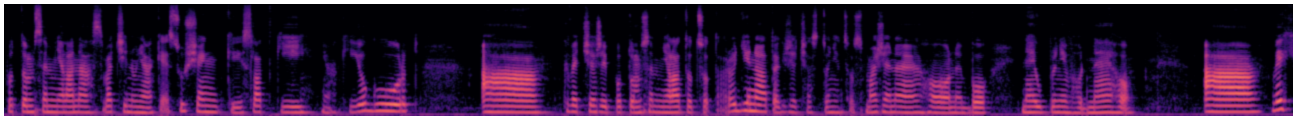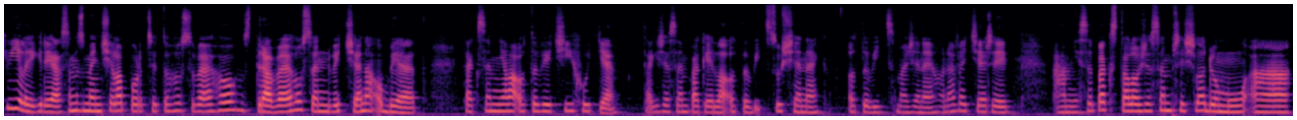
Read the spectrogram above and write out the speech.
potom jsem měla na svačinu nějaké sušenky, sladký nějaký jogurt a k večeři potom jsem měla to, co ta rodina, takže často něco smaženého nebo neúplně vhodného. A ve chvíli, kdy já jsem zmenšila porci toho svého zdravého sendviče na oběd, tak jsem měla o to větší chutě. Takže jsem pak jedla o to víc sušenek, o to víc smaženého na večeři. A mně se pak stalo, že jsem přišla domů a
